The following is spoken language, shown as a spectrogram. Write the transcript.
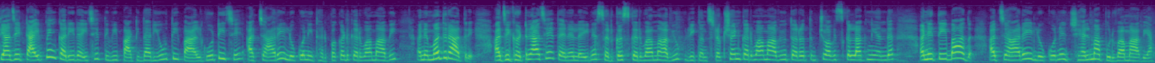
ત્યાં જે ટાઈપિંગ કરી રહી છે તેવી પાટીદાર યુવતી પાયલ ગોટી છે. આ ચારેય લોકોની ધરપકડ કરવામાં આવી અને મધરાત્રે આ જે ઘટના છે તેને લઈને સરઘસ કરવામાં આવ્યું રિકન્સ્ટ્રક્શન કરવામાં આવ્યું, તરત ચોવીસ કલાકની અંદર અને તે બાદ આ ચારેય લોકોને જેલમાં પૂરવામાં આવ્યા.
